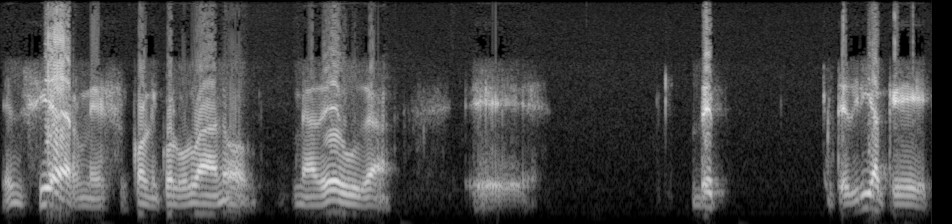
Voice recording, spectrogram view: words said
en ciernes con el conurbano, una deuda de, te diría que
